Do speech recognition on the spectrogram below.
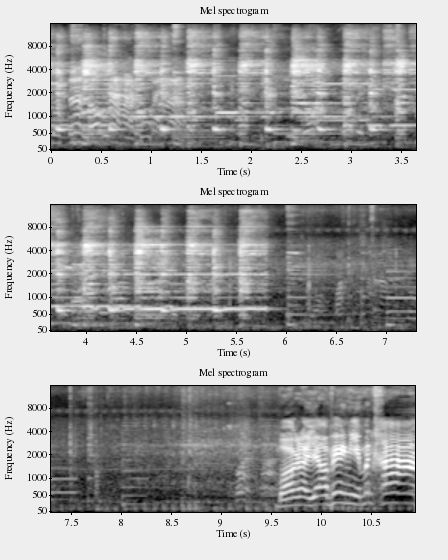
ไงบ้านเสียมาหาห้องอาหารไปอะบอกเลยอยาเอาเพลงนี้มันค้าง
